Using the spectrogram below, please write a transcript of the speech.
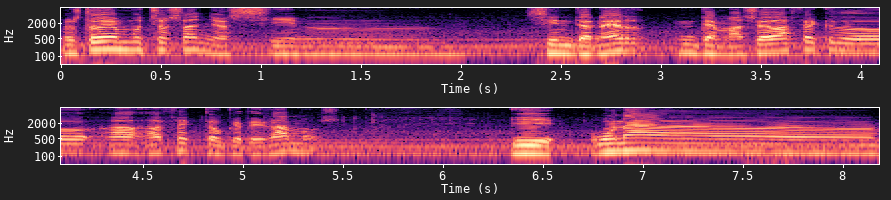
Estuve muchos años sin, sin tener demasiado afecto, a- afecto que digamos. Y una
